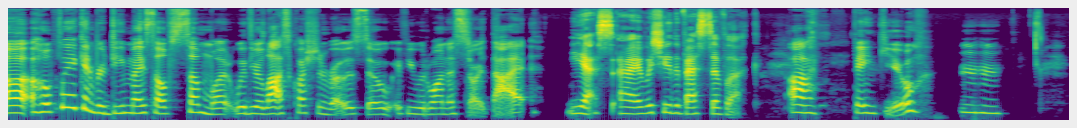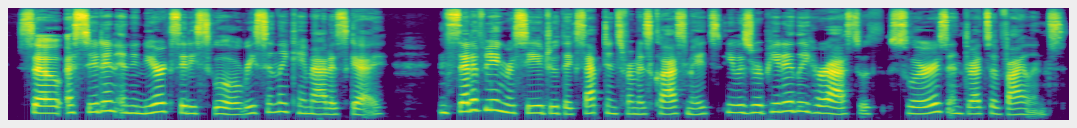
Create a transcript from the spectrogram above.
Uh, hopefully, I can redeem myself somewhat with your last question, Rose. So, if you would want to start that. Yes, I wish you the best of luck. Ah, thank you. Mm-hmm. So, a student in a New York City school recently came out as gay. Instead of being received with acceptance from his classmates, he was repeatedly harassed with slurs and threats of violence.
